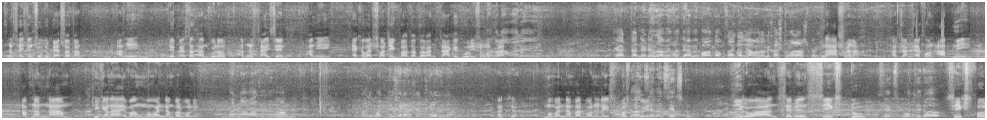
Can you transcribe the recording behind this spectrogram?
আপনি চাইছেন শুধু বেচা দাম। আমি যে বেচা দামগুলো আপনি চাইছেন আমি একেবারে সঠিক বাজার দর আমি তো আগে ঘুরি সমস্ত হাট এই নেটে যাবে যদি আমি চাই তাহলে আমার অনেক কাস্টমার আসবে? না আসবে না। আচ্ছা এখন আপনি আপনার নাম ঠিকানা এবং মোবাইল নাম্বার বলেন। আমার নাম বাড়ি সাতক্ষীরা আচ্ছা মোবাইল নাম্বার বলেন স্পষ্ট করে। Seven six two. Zero one seven six two. Six four zero. Six four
